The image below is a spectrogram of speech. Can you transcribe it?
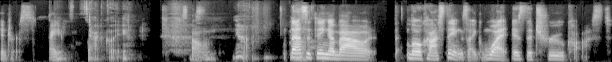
interests right exactly So Yeah. that's the thing about low cost things. Like, what is the true cost?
